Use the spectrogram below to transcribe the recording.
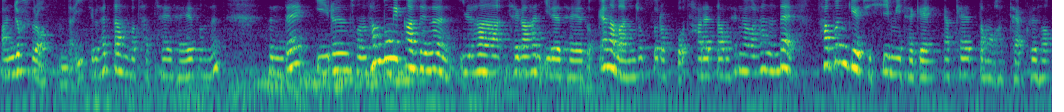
만족스러웠습니다. 이직을 했다는 것 자체에 대해서는. 근데 일은 전 3분기까지는 일하, 제가 한 일에 대해서 꽤나 만족스럽고 잘했다고 생각을 하는데 4분기에 뒷심이 되게 약했던 것 같아요. 그래서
